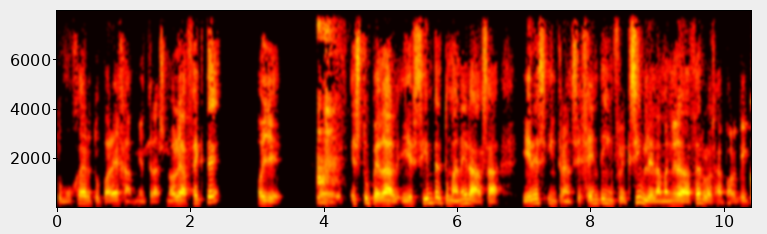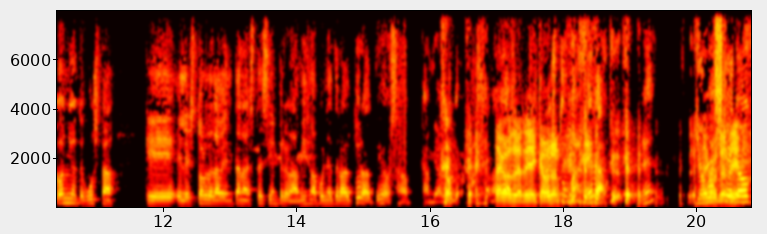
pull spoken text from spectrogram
tu mujer, tu pareja, mientras no le afecte, oye, pues, es tu pedal y es siempre tu manera, o sea, y eres intransigente e inflexible la manera de hacerlo. O sea, ¿por qué coño te gusta que el store de la ventana esté siempre a la misma puñetera altura, tío? O sea, cámbialo. que no pasa se nada. ríe Pero cabrón. es tu manera. ¿eh? Yo Mira más que ríe. TOC,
